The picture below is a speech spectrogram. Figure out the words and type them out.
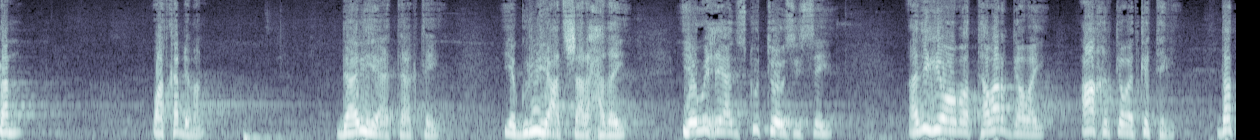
dhan. Waad ka dhiman. Daarihii aad taagtay iyo guryihii aad sharaxday iyo wixii aad isku toosisay adigii ooba tabar gabay aakhirka waad ka tegi. Dad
